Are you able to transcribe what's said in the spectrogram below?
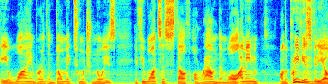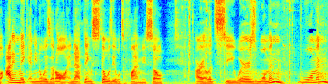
a wine, burn and don't make too much noise if you want to stealth around them. Well, I mean, on the previous video, I didn't make any noise at all, and that thing still was able to find me. So, alright, let's see. Where's woman? Woman?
